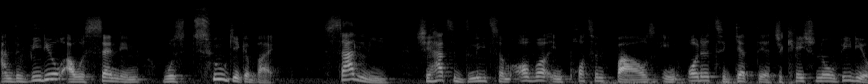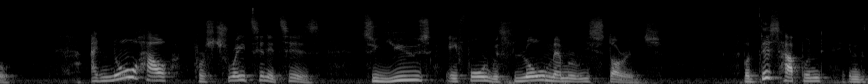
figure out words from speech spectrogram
and the video I was sending was two gigabyte. Sadly, she had to delete some other important files in order to get the educational video. I know how frustrating it is to use a phone with low memory storage. But this happened in the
